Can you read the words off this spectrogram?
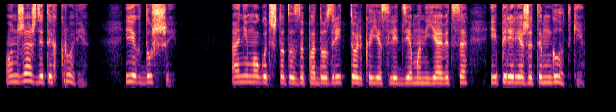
Он жаждет их крови, их души. Они могут что-то заподозрить только если демон явится и перережет им глотки.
